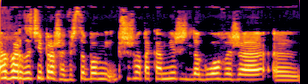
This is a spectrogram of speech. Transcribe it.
A bardzo cię proszę, wiesz co, bo mi przyszła taka myśl do głowy, że e,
